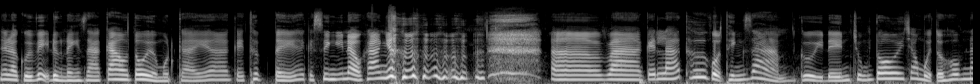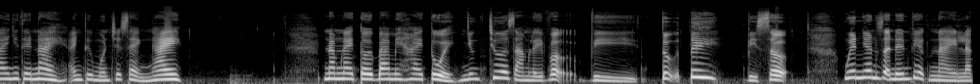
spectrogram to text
Nên là quý vị đừng đánh giá cao tôi ở một cái à, cái thực tế hay cái suy nghĩ nào khác nhé à, và cái lá thư của thính giả gửi đến chúng tôi trong buổi tối hôm nay như thế này anh Thư muốn chia sẻ ngay. Năm nay tôi 32 tuổi nhưng chưa dám lấy vợ vì tự ti, vì sợ. Nguyên nhân dẫn đến việc này là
